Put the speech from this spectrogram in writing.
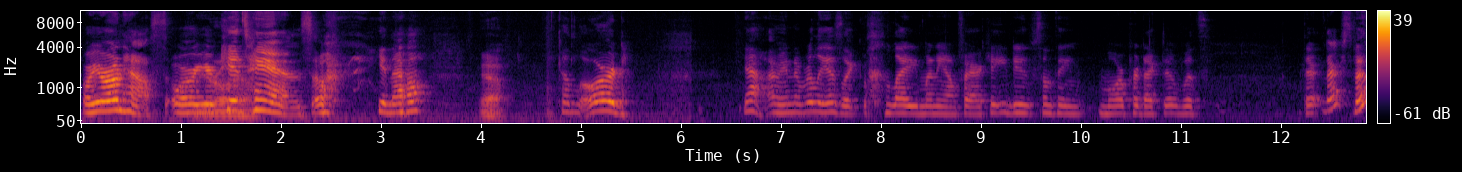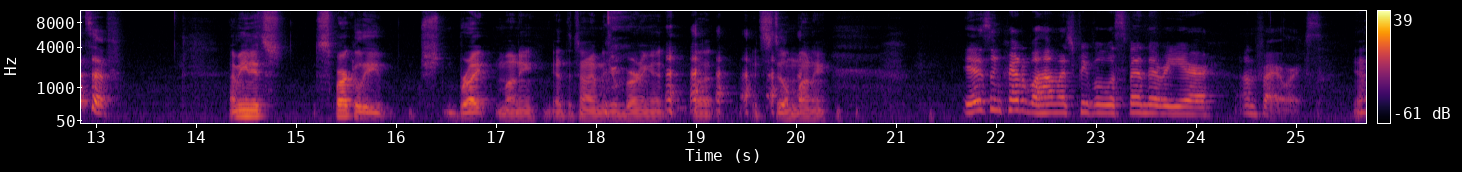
Or your own house, or Or your, your kids' house. hands, or, you know? Yeah. Good lord. Yeah, I mean, it really is like lighting money on fire. Can't you do something more productive with. They're, they're expensive. I mean, it's sparkly, bright money at the time that you're burning it, but it's still money. It is incredible how much people will spend every year on fireworks. Yeah.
